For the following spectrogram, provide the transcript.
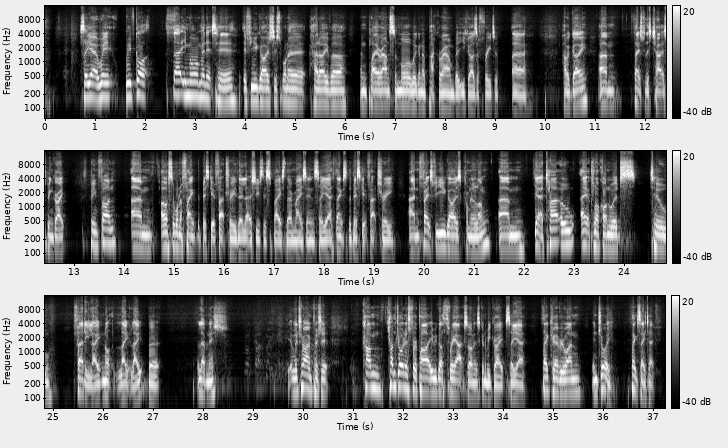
So yeah, we we've got 30 more minutes here. If you guys just want to head over and play around some more, we're going to pack around, but you guys are free to uh, have a go. Um, thanks for this chat. It's been great. It's been fun. Um, I also want to thank the Biscuit Factory. They let us use this space. They're amazing. So yeah, thanks to the Biscuit Factory, and thanks for you guys coming along. Um, yeah, Turtle eight o'clock onwards till fairly late, not late late, but eleven-ish. Yeah, we'll try and push it. Come, come join us for a party. We've got three acts on. It's going to be great. So yeah, thank you everyone. Enjoy. Thanks, ATEC.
